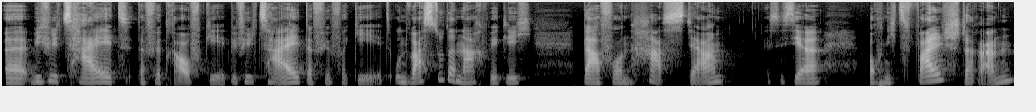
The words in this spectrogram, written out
äh, wie viel Zeit dafür drauf geht, wie viel Zeit dafür vergeht und was du danach wirklich davon hast. Ja? Es ist ja auch nichts falsch daran,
